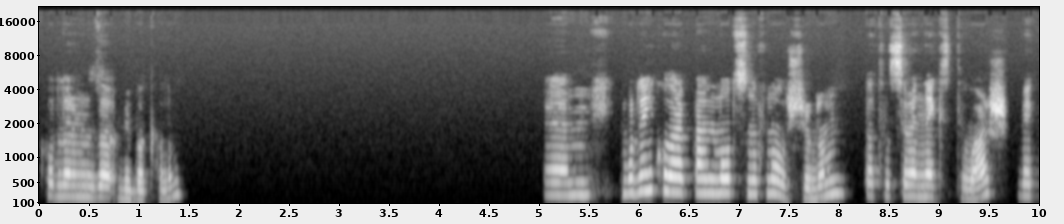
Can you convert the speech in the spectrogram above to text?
kodlarımıza bir bakalım. Ee, burada ilk olarak ben node sınıfını oluşturdum. Datası ve next'i var ve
